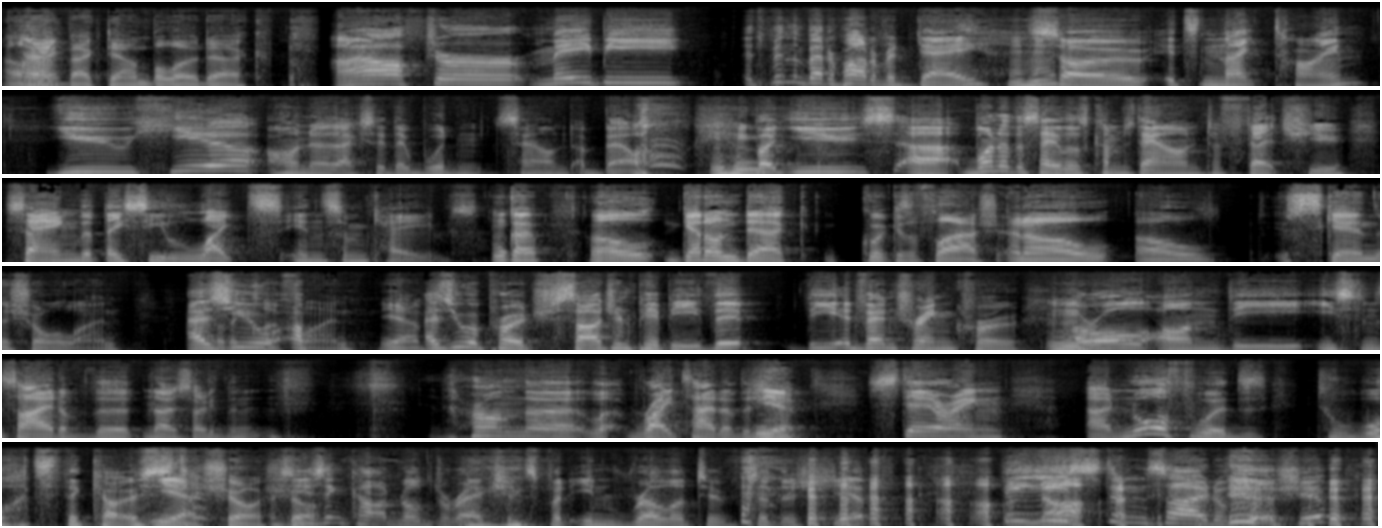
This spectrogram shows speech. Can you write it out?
I'll head right. back down below deck. After maybe it's been the better part of a day, mm-hmm. so it's nighttime. You hear, oh no, actually, they wouldn't sound a bell, but you, uh, one of the sailors comes down to fetch you, saying that they see lights in some caves. Okay, I'll get on deck quick as a flash, and I'll I'll scan the shoreline. As you ap- Yeah. as you approach, Sergeant Pippi, the the adventuring crew are all on the eastern side of the no, sorry, the, they're on the right side of the ship, Yeah. staring uh, northwards towards the coast. Yeah, sure, sure. Using cardinal directions, but in relative to the ship, the no. eastern side of the ship.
